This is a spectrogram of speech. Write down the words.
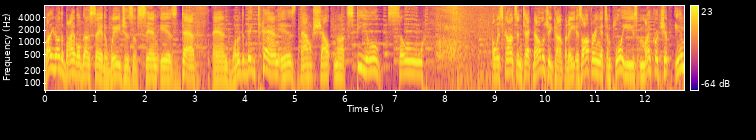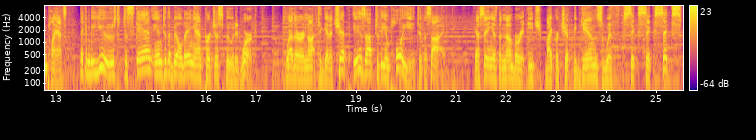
Well, you know the Bible does say the wages of sin is death, and one of the big ten is thou shalt not steal, so… A Wisconsin technology company is offering its employees microchip implants that can be used to scan into the building and purchase food at work. Whether or not to get a chip is up to the employee to decide. Now, seeing as the number at each microchip begins with 666,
